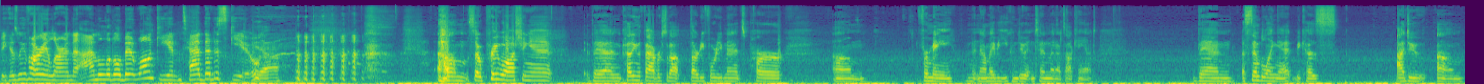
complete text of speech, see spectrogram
because we've already learned that I'm a little bit wonky and tad bit askew. Yeah. Um, so pre-washing it, then cutting the fabrics about 30, 40 minutes per. Um, for me, now maybe you can do it in 10 minutes. I can't. Then assembling it because I do um,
